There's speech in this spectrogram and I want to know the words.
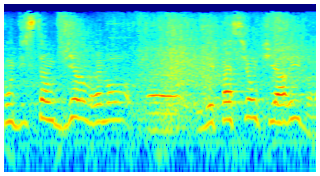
qu'on distingue bien vraiment les patients qui arrivent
